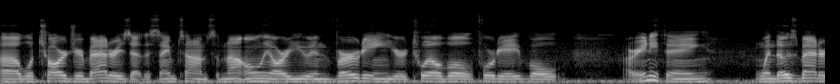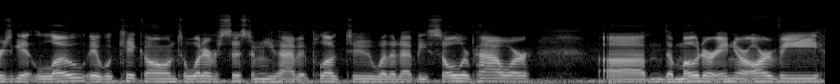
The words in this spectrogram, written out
uh, will charge your batteries at the same time. So not only are you inverting your 12 volt, 48 volt or anything, when those batteries get low it will kick on to whatever system you have it plugged to whether that be solar power um, the motor in your RV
